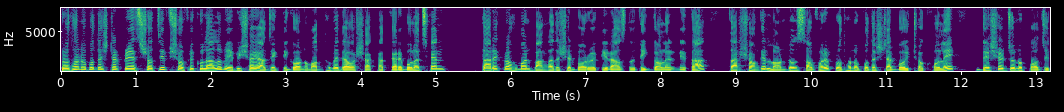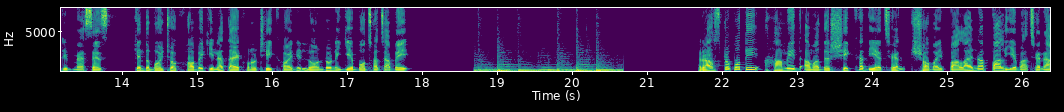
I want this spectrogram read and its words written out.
প্রধান উপদেষ্টার প্রেস সচিব শফিকুল আলম এ বিষয়ে আজ একটি গণমাধ্যমে দেওয়া সাক্ষাৎকারে বলেছেন, তারেক রহমান বাংলাদেশের বড় একটি রাজনৈতিক দলের নেতা। তার সঙ্গে লন্ডন সফরে প্রধান উপদেষ্টার বৈঠক হলে দেশের জন্য পজিটিভ মেসেজ। কিন্তু বৈঠক হবে কিনা তা এখনও ঠিক হয়নি। লন্ডনে গিয়ে বোঝা যাবে। রাষ্ট্রপতি হামিদ আমাদের শিক্ষা দিয়েছেন, সবাই পালায় না, পালিয়ে বাঁচে না।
